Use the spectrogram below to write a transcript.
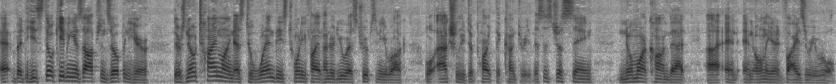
uh, but he's still keeping his options open here. There's no timeline as to when these 2,500 U.S. troops in Iraq will actually depart the country. This is just saying no more combat uh, and, and only an advisory role.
